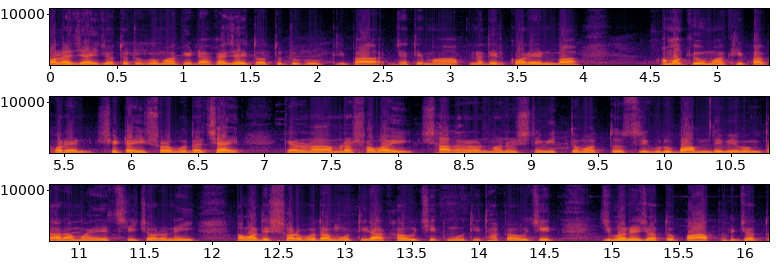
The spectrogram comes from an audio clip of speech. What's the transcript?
বলা যায়, যতটুকু মাকে ডাকা যায়, ততটুকু কৃপা যাতে মা আপনাদের করেন বা আমাকেও মা কৃপা করেন, সেটাই সর্বদা চাই। কেননা আমরা সবাই সাধারণ মানুষ নিমিত্তমাত্র শ্রীগুরু বামদেব এবং তারা মায়ের শ্রীচরণেই আমাদের সর্বদা মতি রাখা উচিত, মতি থাকা উচিত। জীবনে যত পাপ, যত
